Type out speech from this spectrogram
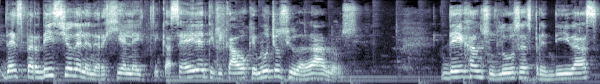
Desperdicio de la energía eléctrica. Se ha identificado que muchos ciudadanos dejan sus luces prendidas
